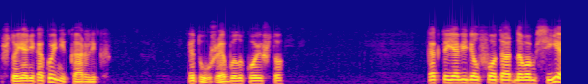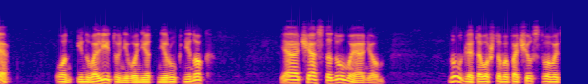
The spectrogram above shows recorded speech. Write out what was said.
что я никакой не карлик. Это уже было кое-что. Как-то я видел фото одного мсье. Он инвалид, у него нет ни рук, ни ног. Я часто думаю о нем. Ну, для того, чтобы почувствовать,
